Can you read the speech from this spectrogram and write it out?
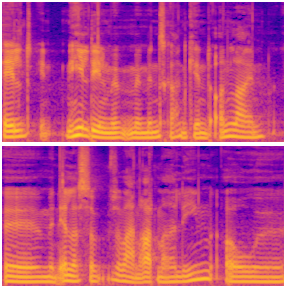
talte en, hel del med, med mennesker, han kendte online, øh, men ellers så, så var han ret meget alene, og øh,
